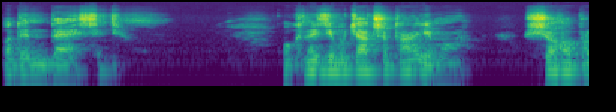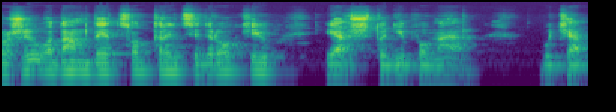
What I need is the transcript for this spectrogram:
1.10? У книзі буття читаємо, що прожив Адам 930 років і аж тоді помер. Буття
